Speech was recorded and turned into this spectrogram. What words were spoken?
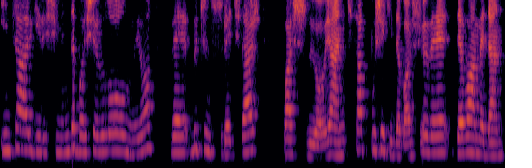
intihar girişiminde başarılı olmuyor ve bütün süreçler başlıyor. Yani kitap bu şekilde başlıyor ve devam eden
